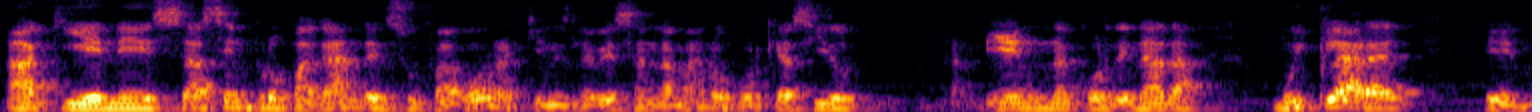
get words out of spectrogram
a quienes hacen propaganda en su favor, a quienes le besan la mano, porque ha sido también una coordenada muy clara eh,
